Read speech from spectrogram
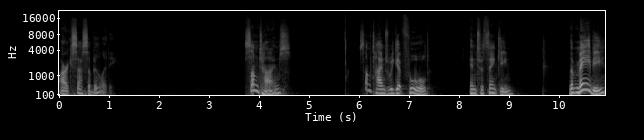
our accessibility. Sometimes, sometimes we get fooled into thinking that maybe,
